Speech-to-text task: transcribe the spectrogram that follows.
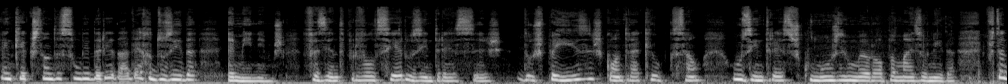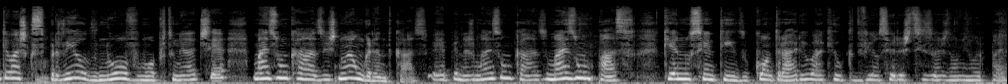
em que a questão da solidariedade é reduzida a mínimos, fazendo prevalecer os interesses dos países contra aquilo que são os interesses comuns de uma Europa mais unida. Portanto, eu acho que se perdeu de novo uma oportunidade. Isto é mais um caso, isto não é um grande caso, é apenas mais um caso, mais um passo que é no sentido contrário àquilo que deviam ser as as decisões da União Europeia.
